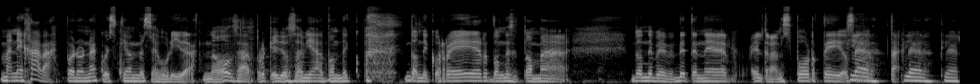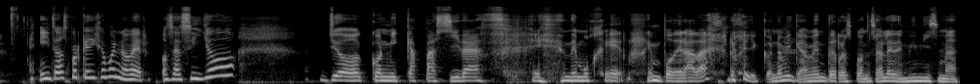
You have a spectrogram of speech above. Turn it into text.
manejaba por una cuestión de seguridad, ¿no? O sea, porque yo sabía dónde, dónde correr, dónde se toma dónde detener el transporte, o Claro, sea, tal. claro, claro. Y entonces porque dije, bueno, a ver, o sea, si yo, yo con mi capacidad eh, de mujer empoderada ¿no? y económicamente responsable de mí misma,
